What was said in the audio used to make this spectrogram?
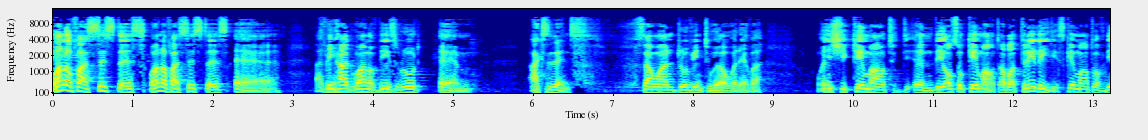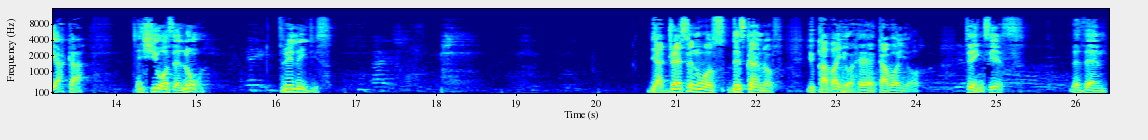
one of our sisters, one of our sisters, uh, I think, had one of these road um, accidents. Someone drove into her or whatever. When she came out, and they also came out. About three ladies came out of their car, and she was alone. Three ladies. Their dressing was this kind of you cover your hair, cover your things, yes. But then,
